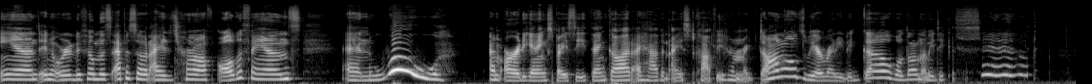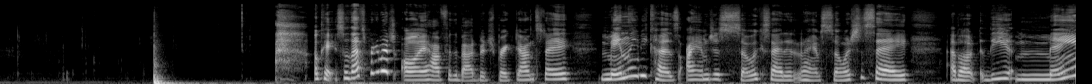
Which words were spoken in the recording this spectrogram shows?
and in order to film this episode, I had to turn off all the fans, and woo! I'm already getting spicy. Thank God I have an iced coffee from McDonald's. We are ready to go. Hold on, let me take a sip. Okay, so that's pretty much all I have for the Bad Bitch Breakdown today, mainly because I am just so excited and I have so much to say about the main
